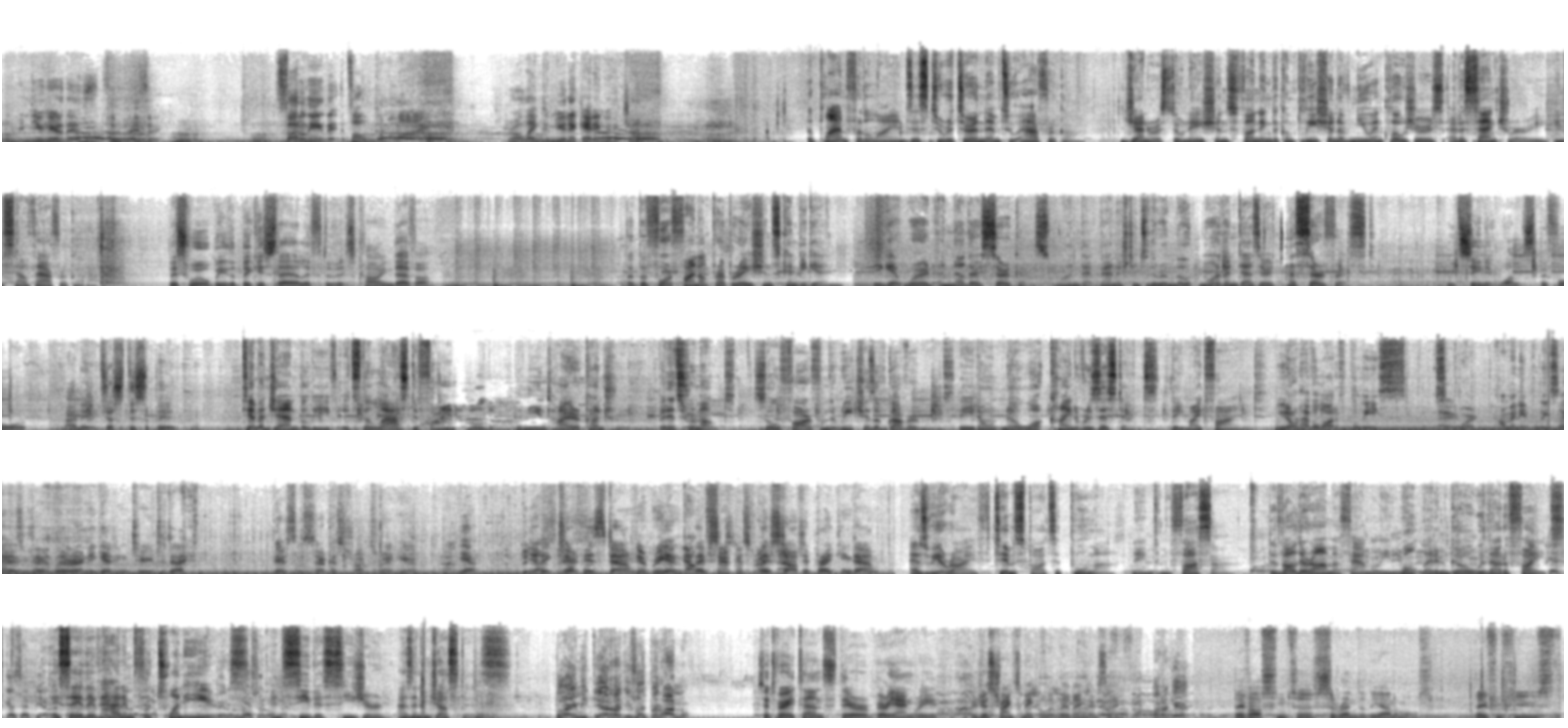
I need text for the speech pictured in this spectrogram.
When you hear this, it's amazing. Suddenly it's all come alive. They're all like communicating with each other. The plan for the lions is to return them to Africa. Generous donations funding the completion of new enclosures at a sanctuary in South Africa. This will be the biggest airlift of its kind ever. But before final preparations can begin, they get word another circus, one that vanished into the remote northern desert, has surfaced. We'd seen it once before, and it just disappeared. Tim and Jan believe it's the last defiant holdup in the entire country, but it's remote, so far from the reaches of government, they don't know what kind of resistance they might find. You don't have a lot of police support. How many police No, officers? do you uh, have? we're only getting two today. There's some circus trucks right here. Yeah. The Yes, big top there's- is down. they're bringing Yeah, down the circus right They've now. started breaking down. As we arrive, Tim spots a puma named Mufasa. The Valderrama family won't let him go without a fight. They say they've had him for 20 years and see this seizure as an injustice. Estoy en mi tierra, aquí soy peruano. So it's very tense. They're very angry. They're just trying to make a living, they're saying. They've asked them to surrender the animals. They've refused.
